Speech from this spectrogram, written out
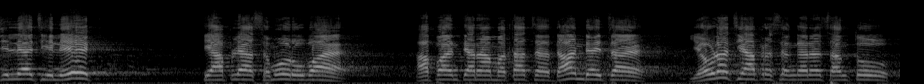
जिल्ह्याची लेख ही आपल्यासमोर उभा आहे. आपण त्यांना मताचं दान द्यायचं आहे. एवढंच या प्रसंगानं सांगतो.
